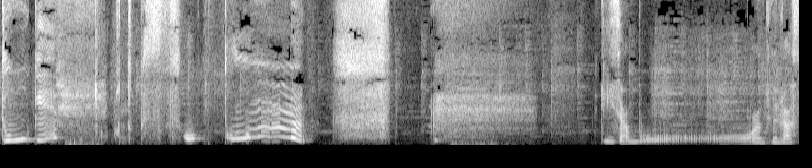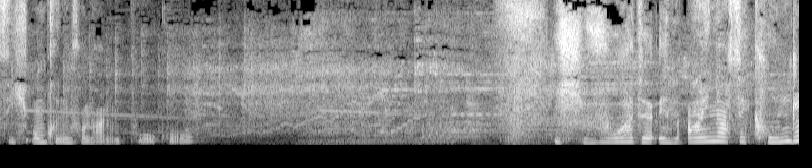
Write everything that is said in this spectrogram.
Du gehst. Du bist so dumm. Dieser Bo. Du lässt dich umbringen von einem Poko. Wurde in einer Sekunde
